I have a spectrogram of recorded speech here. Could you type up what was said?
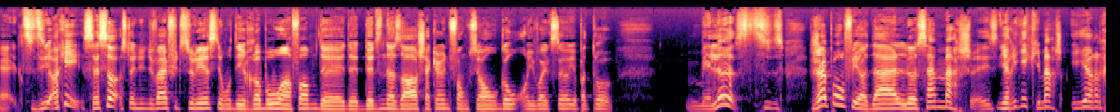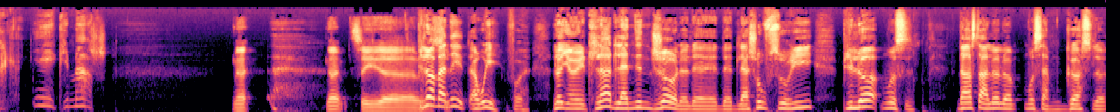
euh, tu dis ok, c'est ça, c'est un univers futuriste, ils ont des robots en forme de, de, de dinosaures, chacun une fonction, go, on y va avec ça, y a pas de trouble. Mais là, Japon féodal, là, ça marche. Il y a rien qui marche. Il y a rien qui marche. Ouais. Ouais, c'est. Euh, Puis là, donné, ah oui, faut- là, il y a un clan de la ninja, là, de, de la chauve-souris. Puis là, moi, dans ce temps-là, là, moi, ça me gosse. Là.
